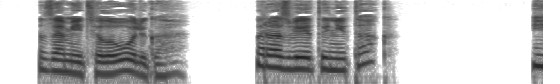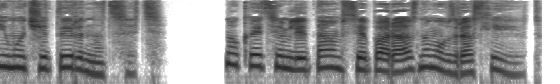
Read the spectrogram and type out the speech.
— заметила Ольга. «Разве это не так?» «Ему четырнадцать, но к этим летам все по-разному взрослеют,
